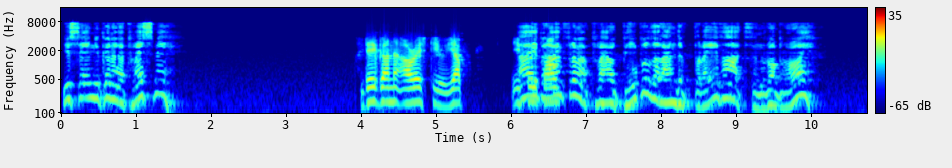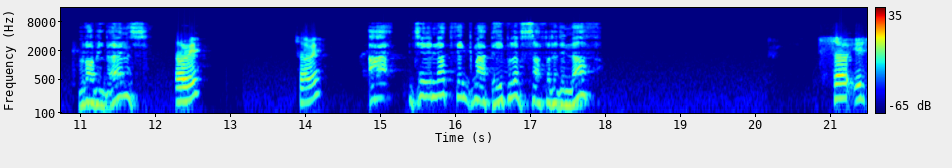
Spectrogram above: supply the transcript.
You're saying you're gonna oppress me? They're gonna arrest you. Yep. If Aye, but found I'm from a proud people, the land of Braveheart and Rob Roy, Robbie Burns. sorry? Sorry? I, do you not think my people have suffered enough? So it's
